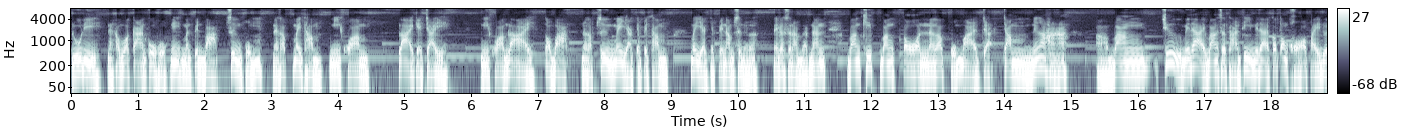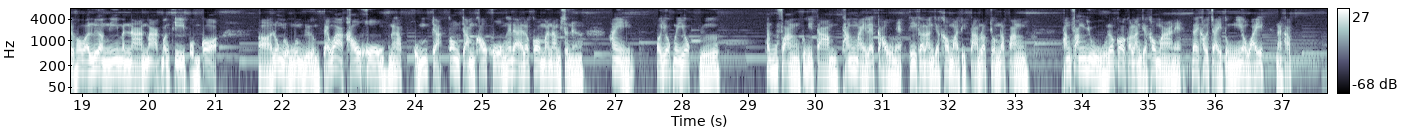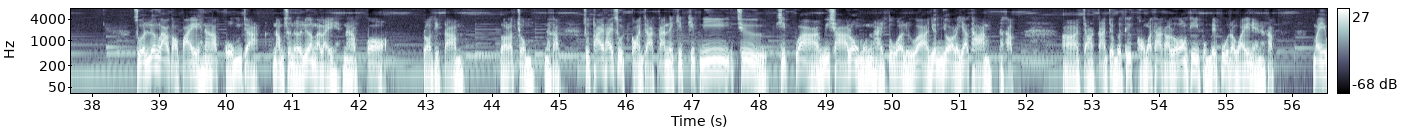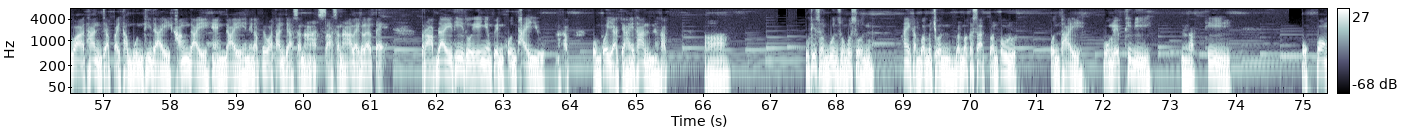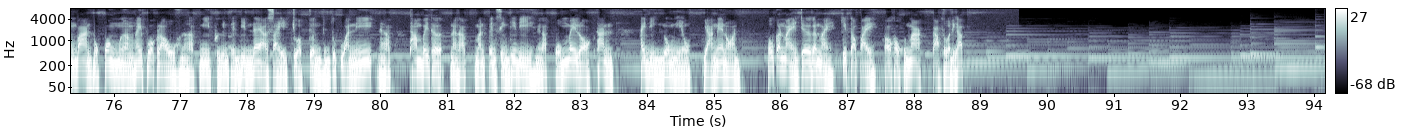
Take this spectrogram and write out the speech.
รู้ดีนะครับว่าการโกหกนี้มันเป็นบาป ซึ่งผมนะครับไม่ทำมีความละอายแก่ใจ มีความละอายต่อบาปนะครับ ซึ่งไม่อยากจะไปทำไม่อยากจะไปนำเสนอในลักษณะแบบนั้น บางคลิปบางตอนนะครับ ผมอาจจะจำเนื้อหาบางชื่อไม่ได้บางสถานที่ไม่ได้ก็ต้องขออภัยด้วยเพราะว่าเรื่องนี้มันนานมากบางทีผมก็อ่าหลงหลงลืมลืมๆแต่ว่าเขาโครงนะครับ ผมจะต้องจำเขาโครงให้ได้ แล้วก็มานำเสนอให้พอยกไม่ยกหรือท่านผู้ฟังผู้ติดตามทั้งใหม่และเก่าเนี่ยที่กำลังจะเข้ามาติดตามรับชมรับฟัง ทั้งฟังอยู่แล้วก็กำลังจะเข้ามาเนี่ยได้เข้าใจตรงนี้เอาไว้นะครับ ส่วนเรื่องราวต่อไปนะครับ ผมจะนำเสนอเรื่องอะไรนะครับ ก็รอติดตามรอรับชมนะครับ สุดท้ายท้ายสุดก่อนจากกันในคลิปคลิปนี้ ชื่อคลิปว่าวิชาล่องหนหายตัวหรือว่าย่นย่อระยะทางนะครับจากการจดบันทึกของวัดท่าการ้องที่ผมได้พูดเอาไว้เนี่ยนะครับ ไม่ว่าท่านจะไปทำบุญที่ใดครั้งใดแห่งใดนะครับ ไม่ว่าท่านจะศาสนาศาสนาอะไรก็แล้วแต่ ตราบใดที่ตัวเองยังเป็นคนไทยอยู่นะครับ ผมก็อยากจะให้ท่านนะครับอุทิศส่วนบุญส่วนกุศลให้กับบรรพชนบรรพกษัตริย์บรรพบุรุษคนไทยวงเล็บที่ดีนะครับ ที่ปกป้องบ้านปกป้องเมืองให้พวกเรานะครับ มีผืนแผ่นดินได้อาศัยจวบจนถึงทุกวันนี้นะครับทำไปเถอะนะครับ มันเป็นสิ่งที่ดีนะครับ ผมไม่หลอกท่านให้ดิ่งลงเหวอย่างแน่นอน พบกันใหม่เจอกันใหม่ คลิปต่อไปขอขอบคุณมากกราบสวัสดีครับ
